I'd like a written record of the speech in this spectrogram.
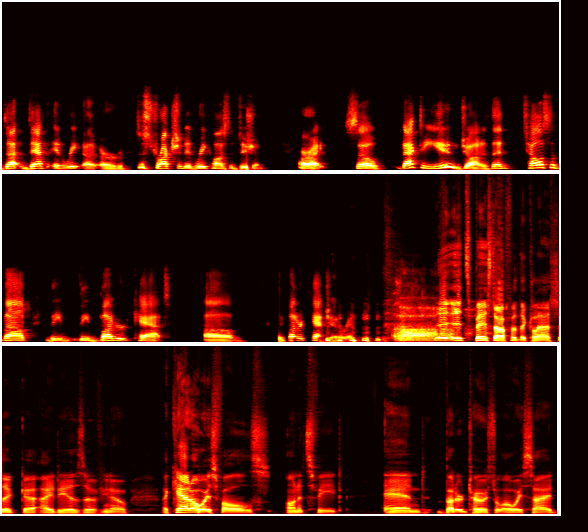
de- death and re, uh, or destruction and reconstitution. All right, so back to you, Jonathan. Tell us about the the buttered cat, um, the buttered cat generator. Ah. It- it's based off of the classic uh, ideas of you know a cat always falls on its feet and buttered toast will always side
